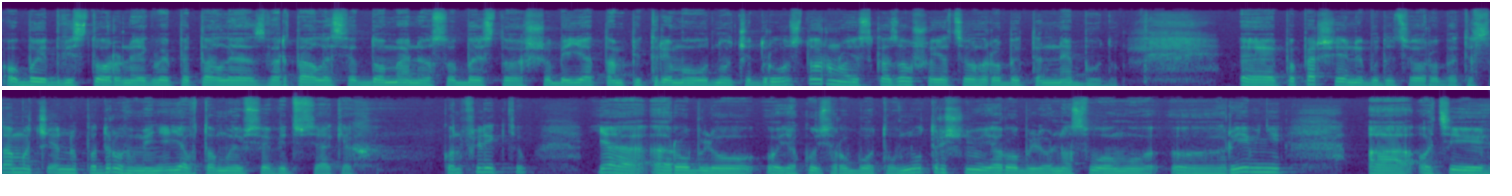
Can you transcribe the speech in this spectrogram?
обидві сторони, як ви питали, зверталися до мене особисто, щоб я там підтримав одну чи другу сторону, я сказав, що я цього робити не буду. Е, По-перше, я не буду цього робити самочинно. По-друге, мені я втомився від всяких конфліктів. Я роблю якусь роботу внутрішню, я роблю на своєму е, рівні. А оці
